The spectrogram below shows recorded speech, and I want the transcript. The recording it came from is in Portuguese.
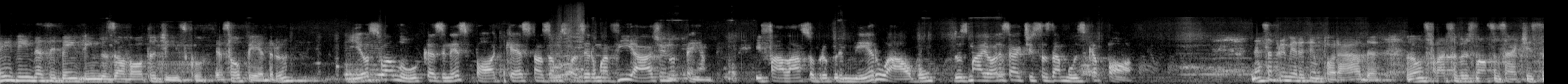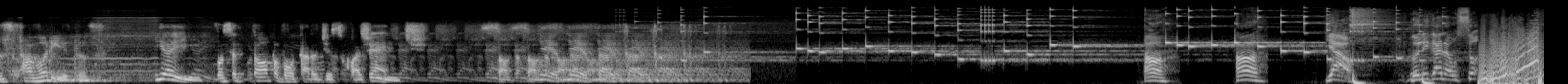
Bem-vindas e bem-vindos ao Volta Disco. Eu sou o Pedro. E eu sou a Lucas, e nesse podcast nós vamos fazer uma viagem no tempo e falar sobre o primeiro álbum dos maiores artistas da música pop. Nessa primeira temporada, vamos falar sobre os nossos artistas favoritos. E aí, você topa voltar o disco com a gente? Solta, solta, solta. Ah, ah, yo. Não liga não, sou.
